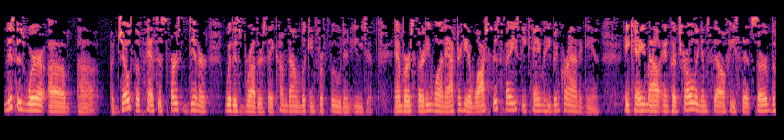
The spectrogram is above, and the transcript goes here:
this is where uh, uh, Uh, Joseph has his first dinner with his brothers. They come down looking for food in Egypt. And verse 31, after he had washed his face, he came, he'd been crying again. He came out and controlling himself, he said, serve the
